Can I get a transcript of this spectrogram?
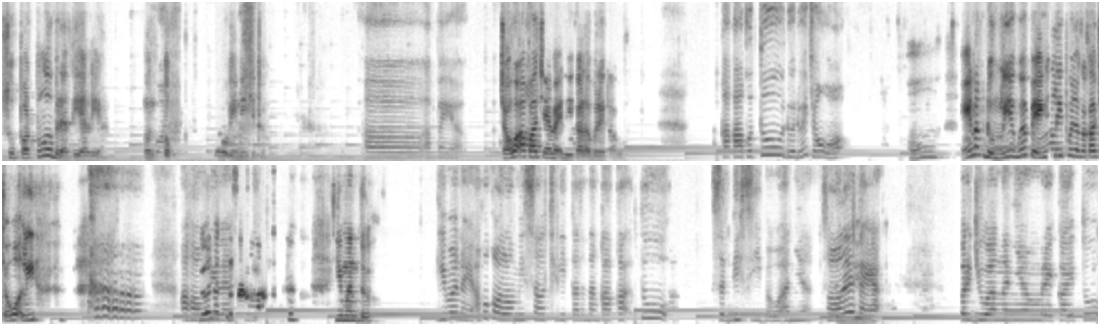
support lo berarti ya Lia untuk cowok ini gitu? Uh, apa ya? Cowok apa cewek nih kalau boleh tahu? Kakakku tuh dua-duanya cowok. Oh, enak dong Li. Gue pengen Li punya kakak cowok Li. Alhamdulillah Gimana tuh? Gimana ya? Aku kalau misal cerita tentang kakak tuh sedih sih bawaannya. Soalnya sedih. kayak perjuangannya mereka itu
